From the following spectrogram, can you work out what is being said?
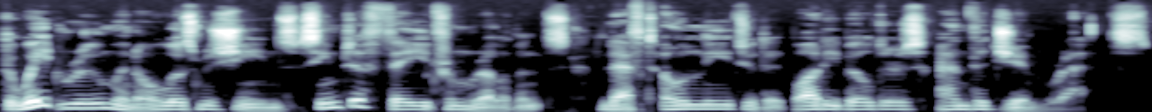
The weight room and all those machines seem to fade from relevance, left only to the bodybuilders and the gym rats.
